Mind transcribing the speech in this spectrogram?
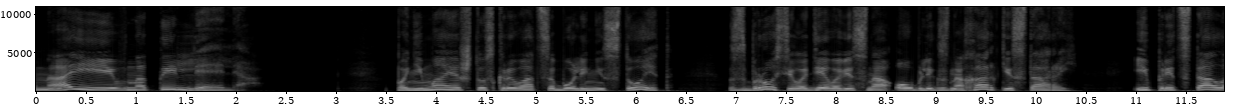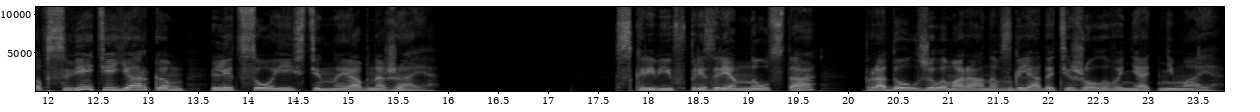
Наивно ты, Леля. Понимая, что скрываться боли не стоит, сбросила дева весна облик знахарки старой и предстала в свете ярком лицо истинное обнажая. Скривив презренно уста, продолжила Марана взгляда тяжелого не отнимая.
